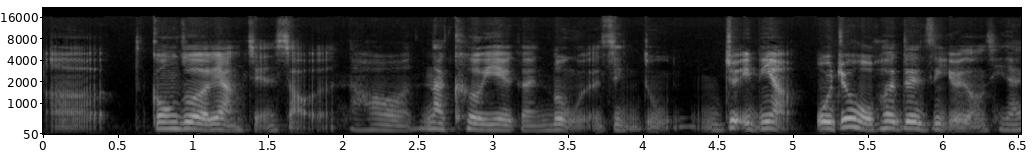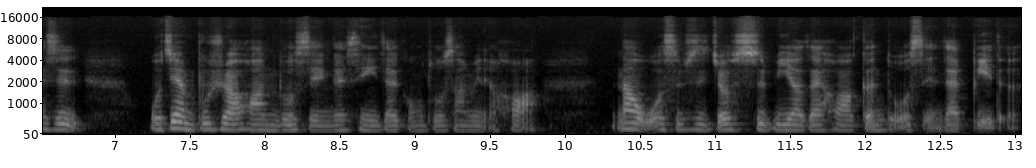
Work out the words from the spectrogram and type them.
呃工作的量减少了，然后那课业跟论文的进度，你就一定要，我觉得我会对自己有一种期待是，我既然不需要花那么多时间跟心力在工作上面的话，那我是不是就势必要再花更多时间在别的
